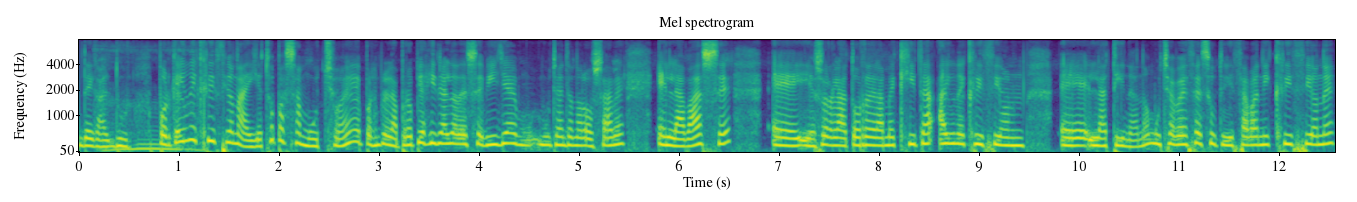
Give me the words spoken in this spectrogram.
de Galdur. Ah. Porque hay una inscripción ahí, esto pasa mucho, ¿eh? por ejemplo, la propia Giralda de Sevilla, mucha gente no lo sabe, en la base, eh, y eso era la torre de la mezquita, hay una inscripción eh, latina. ¿no? Muchas veces se utilizaban inscripciones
